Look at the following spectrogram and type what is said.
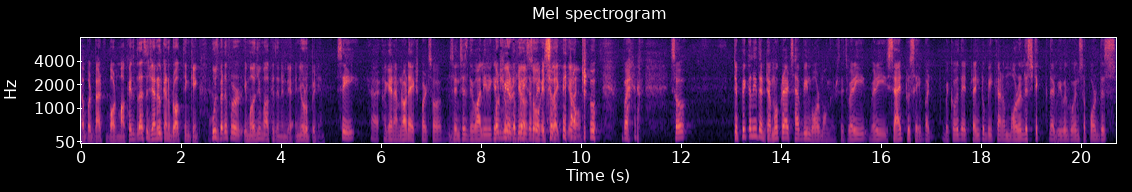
uh, but bad for bond markets. But that's a general kind of broad thinking. Who's better for emerging markets in India, in your opinion? See, uh, again, I'm not an expert, so since it's Diwali, we can Hmm. But shoot we are the here, so bit. it's like, you yeah, know- true. But so typically the Democrats have been warmongers. It's very, very sad to say, but because they tend to be kind of moralistic that we will go and support this.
